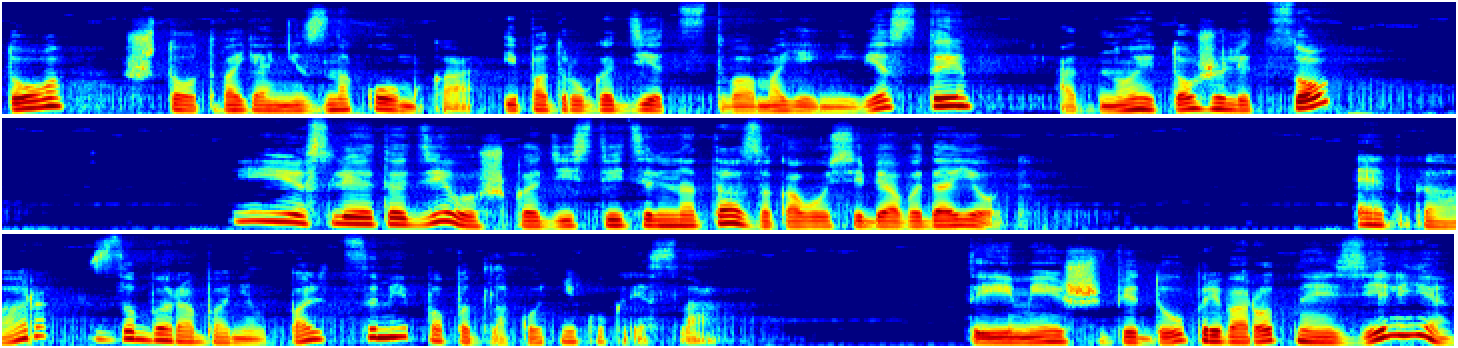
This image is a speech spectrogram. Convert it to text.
то, что твоя незнакомка и подруга детства моей невесты одно и то же лицо? Если эта девушка действительно та, за кого себя выдает. Эдгар забарабанил пальцами по подлокотнику кресла. Ты имеешь в виду приворотное зелье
